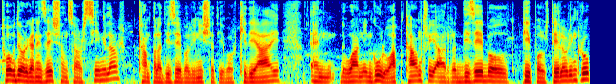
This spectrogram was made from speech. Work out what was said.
Two of the organizations are similar, Kampala Disabled Initiative or KDI, and the one in Gulu, Upcountry, are disabled people tailoring group.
